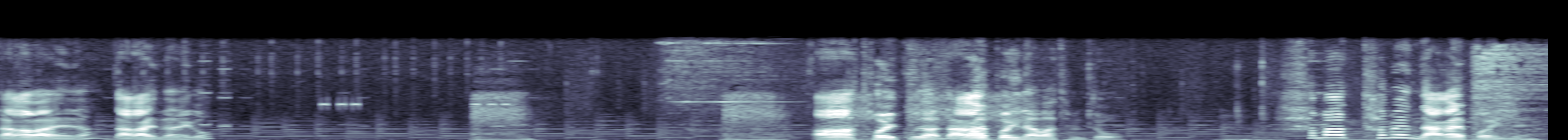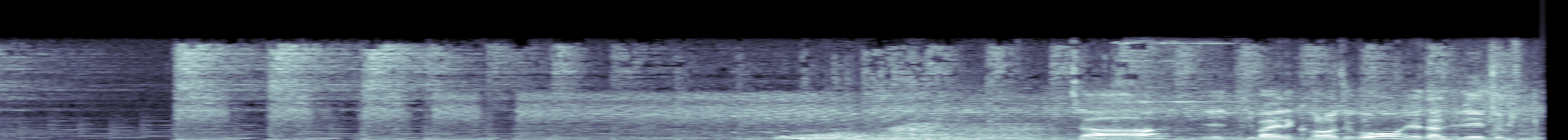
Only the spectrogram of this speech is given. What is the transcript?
나가봐야 되나? 나가야 되나 이거? 아 더 있구나. 나갈 뻔이나 하마터면 또. 하마터면 나갈 뻔이네. 자, 이 디바인을 걸어주고 얘들 니들이 좀 상-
